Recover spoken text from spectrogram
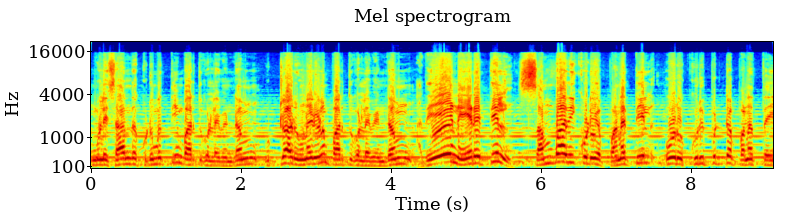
உங்களை சார்ந்த குடும்பத்தையும் பார்த்து கொள்ள வேண்டும் உற்றார் உணர்வுகளும் பார்த்து கொள்ள வேண்டும். அதே நேரத்தில் சம்பாதிக்கூடிய பணத்தில் ஒரு குறிப்பிட்ட பணத்தை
